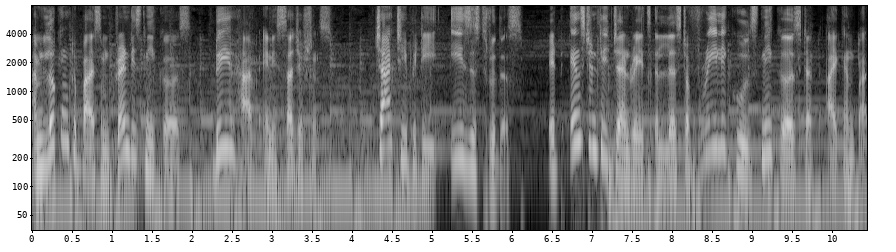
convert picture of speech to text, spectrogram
I'm looking to buy some trendy sneakers. Do you have any suggestions? ChatGPT eases through this. It instantly generates a list of really cool sneakers that I can buy.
